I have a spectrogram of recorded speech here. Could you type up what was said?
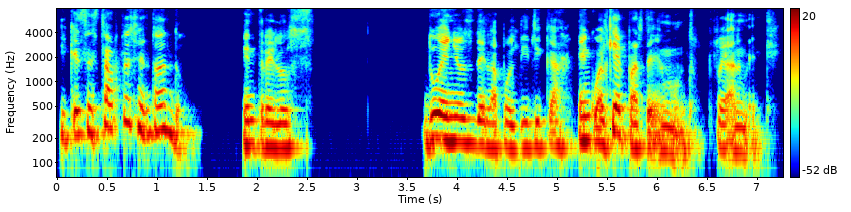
y que se está presentando entre los dueños de la política en cualquier parte del mundo, realmente.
